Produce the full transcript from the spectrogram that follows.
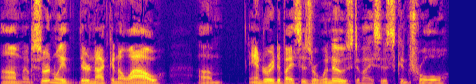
Um, certainly, they're not going to allow um, Android devices or Windows devices control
